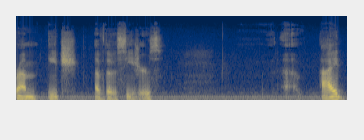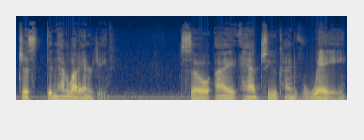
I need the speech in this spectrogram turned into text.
from each of those seizures, uh, I just didn't have a lot of energy. So I had to kind of weigh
